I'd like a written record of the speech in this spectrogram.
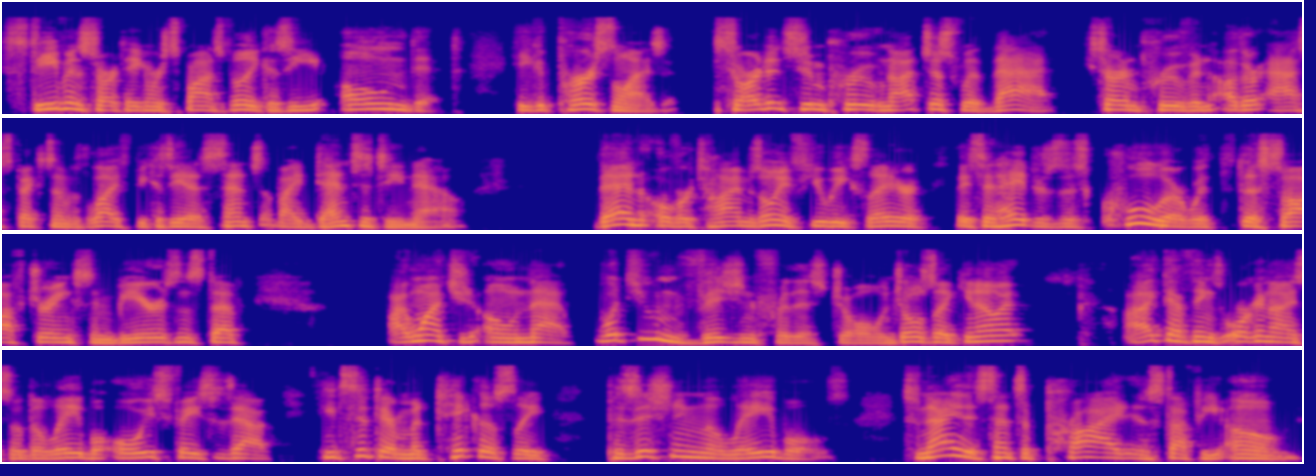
Steven started taking responsibility because he owned it. He could personalize it. Started to improve not just with that, he started improving other aspects of his life because he had a sense of identity now. Then over time, it was only a few weeks later, they said, Hey, there's this cooler with the soft drinks and beers and stuff. I want you to own that. What do you envision for this, Joel? And Joel's like, you know what? I like to have things organized so the label always faces out. He'd sit there meticulously positioning the labels. So now he had a sense of pride in stuff he owned.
